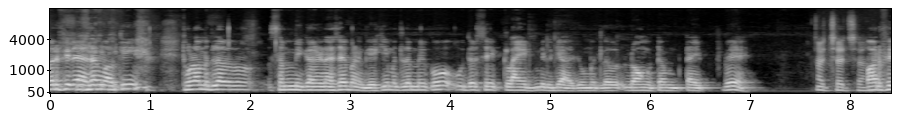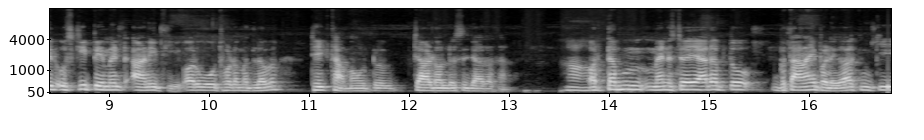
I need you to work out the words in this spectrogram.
पर फिर ऐसा हुआ कि थोड़ा मतलब समीकरण ऐसे बन गए कि मतलब मेरे को उधर से क्लाइंट मिल गया जो मतलब लॉन्ग टर्म टाइप पे। अच्छा अच्छा। और फिर उसकी पेमेंट आनी थी और वो थोड़ा मतलब ठीक था अमाउंट चार डॉलर से ज़्यादा था। हाँ हाँ। और तब मैंने सोचा यार अब तो बताना ही पड़ेगा क्योंकि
